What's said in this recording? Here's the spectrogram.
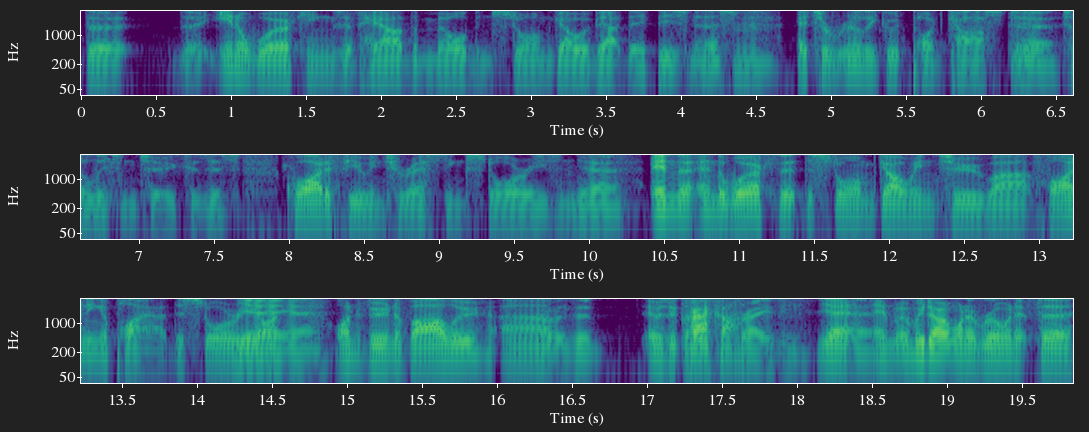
the the inner workings of how the Melbourne Storm go about their business, it's a really good podcast to, Yeah. to listen to because there's quite a few interesting stories and Yeah. and the and the work that the Storm go into uh, finding a player. The story Yeah, on yeah. on Vunivalu, um, That was a it was a that was cracker, crazy. Yeah, and, and we don't want to ruin it for,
